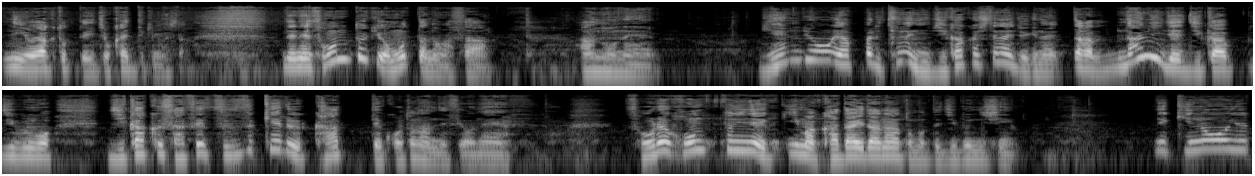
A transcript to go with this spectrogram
に予約取って一応帰ってきました。でね、その時思ったのがさ、あのね、減量をやっぱり常に自覚してないといけない。だから何で自覚、自分を自覚させ続けるかってことなんですよね。それ本当にね、今課題だなと思って自分自身。で、昨日言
